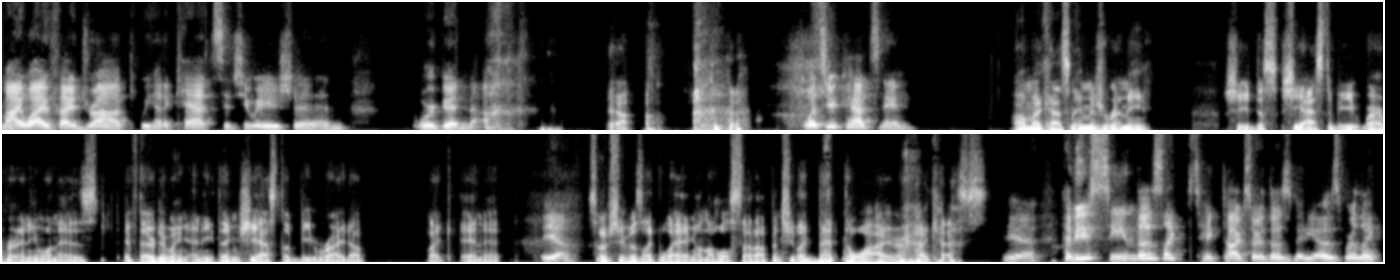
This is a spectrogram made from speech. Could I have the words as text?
my Wi-Fi dropped. We had a cat situation. We're good now. yeah. What's your cat's name? Oh, my cat's name is Remy. She just she has to be wherever anyone is. If they're doing anything, she has to be right up like in it. Yeah. So she was like laying on the whole setup and she like bent the wire, I guess. Yeah. Have you seen those like TikToks or those videos where like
